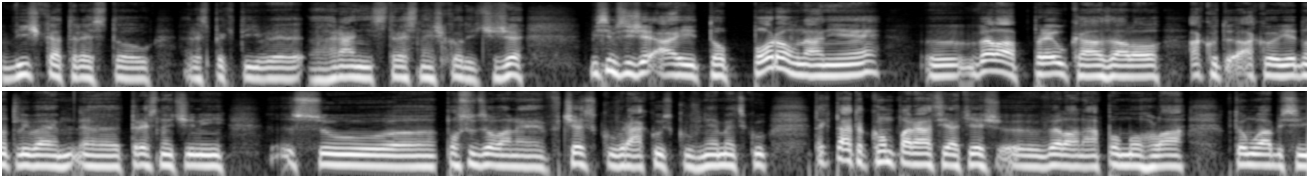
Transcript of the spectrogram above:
výška trestov, respektíve hraníc trestnej škody. Čiže myslím si, že aj to porovnanie veľa preukázalo, ako, ako jednotlivé e, trestné činy sú e, posudzované v Česku, v Rakúsku, v Nemecku, tak táto komparácia tiež veľa napomohla k tomu, aby si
